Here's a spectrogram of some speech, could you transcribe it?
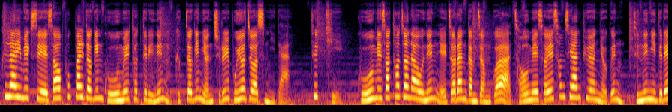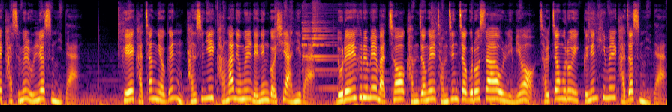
클라이맥스에서 폭발적인 고음을 터뜨리는 극적인 연출을 보여주었습니다. 특히 고음에서 터져나오는 애절한 감정과 저음에서의 섬세한 표현력은 듣는 이들의 가슴을 울렸습니다. 그의 가창력은 단순히 강한 음을 내는 것이 아니라 노래의 흐름에 맞춰 감정을 점진적으로 쌓아 올리며 절정으로 이끄는 힘을 가졌습니다.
